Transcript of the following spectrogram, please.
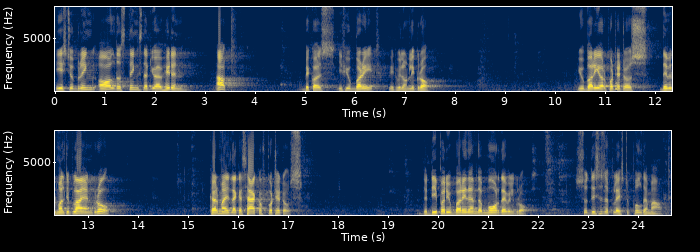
is to bring all those things that you have hidden out. Because if you bury it, it will only grow. You bury your potatoes, they will multiply and grow. Karma is like a sack of potatoes. The deeper you bury them, the more they will grow. So this is a place to pull them out,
